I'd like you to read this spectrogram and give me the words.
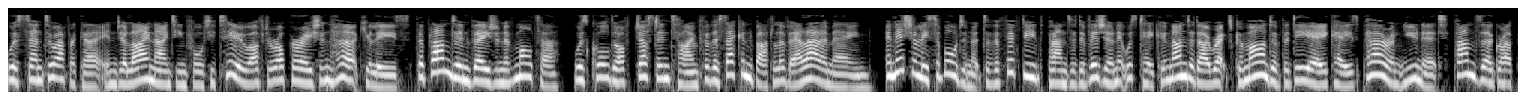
was sent to Africa in July 1942 after Operation Hercules, the planned invasion of Malta. Was called off just in time for the Second Battle of El Alamein. Initially subordinate to the 15th Panzer Division it was taken under direct command of the DAK's parent unit, Panzergruppe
